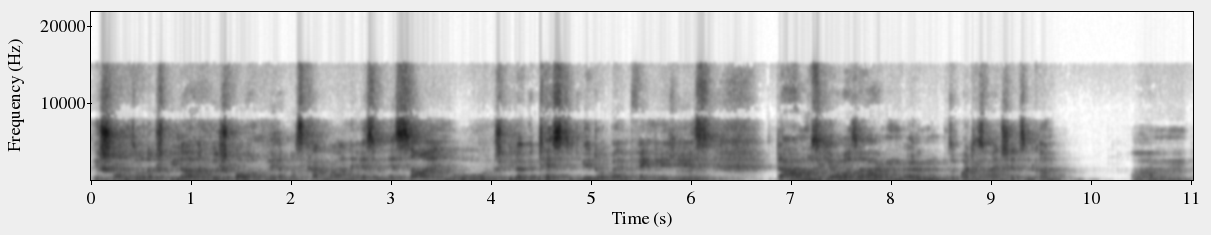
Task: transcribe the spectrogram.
ist schon so, dass Spieler angesprochen werden. Das kann mal eine SMS sein, wo ein Spieler getestet wird, ob er empfänglich Mhm. ist. Da muss ich aber sagen, ähm, soweit ich es einschätzen kann, ähm,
